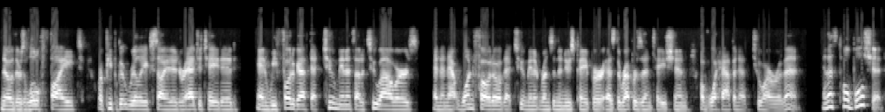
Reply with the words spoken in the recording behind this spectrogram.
you know there's a little fight or people get really excited or agitated and we photograph that two minutes out of two hours and then that one photo of that two minute runs in the newspaper as the representation of what happened at a two hour event. And that's total bullshit.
